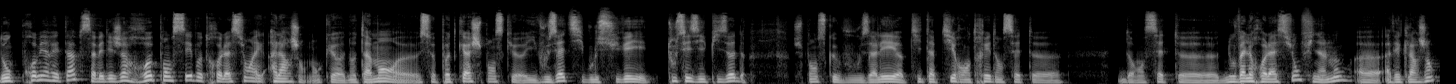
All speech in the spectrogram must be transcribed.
Donc première étape, ça va déjà repenser votre relation à l'argent. Donc euh, notamment euh, ce podcast, je pense qu'il vous aide si vous le suivez tous ces épisodes. Je pense que vous allez euh, petit à petit rentrer dans cette dans cette nouvelle relation finalement avec l'argent.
